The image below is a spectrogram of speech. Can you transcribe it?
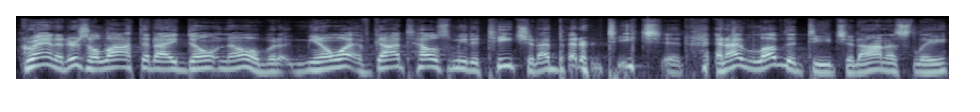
Granted, there's a lot that I don't know, but you know what? If God tells me to teach it, I better teach it. And I love to teach it, honestly.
